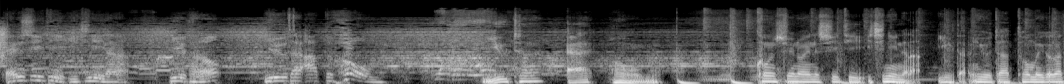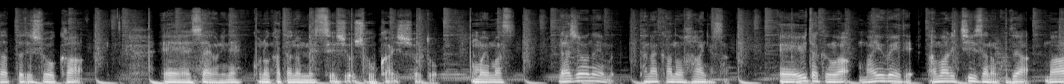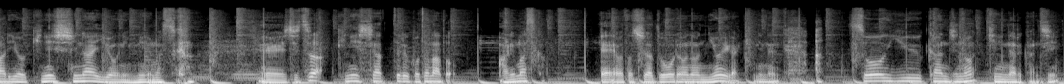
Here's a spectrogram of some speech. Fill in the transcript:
NCT127 ゆうたのゆうたアットホーム。Yuta at home. 今週の NCT127 ゆうたのゆうたともいかがだったでしょうか？えー、最後にねこの方のメッセージを紹介しようと思います。ラジオネーム田中のハーニャさんえー、ゆうたくんはマイウェイであまり小さなことや周りを気にしないように見えますが、えー、実は気にしちゃってることなどありますか、えー、私は同僚の匂いが気になる。あそういう感じの気になる感じ？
